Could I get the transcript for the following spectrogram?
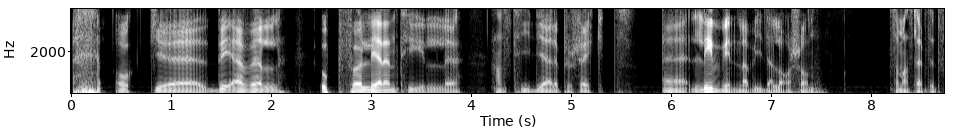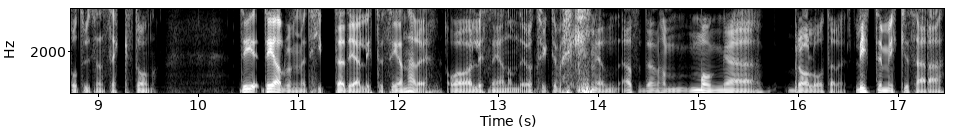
och eh, det är väl uppföljaren till eh, hans tidigare projekt eh, Living La Vida Larsson, som han släppte 2016. Det, det, albumet hittade jag lite senare och lyssnade igenom det och tyckte verkligen, alltså den har många bra låtar. Lite mycket så här,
